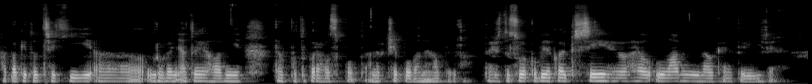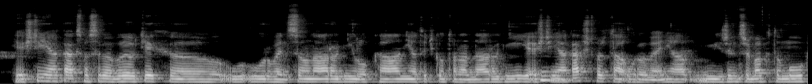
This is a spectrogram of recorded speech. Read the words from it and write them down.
A pak je to třetí uh, úroveň a to je hlavně ta podpora hospod a čepovaného piva. Takže to jsou jako takové tři hlavní velké pilíře. Je ještě nějaká, jak jsme se bavili o těch uh, úroveň celonárodní, lokální a teď to nadnárodní, je ještě mm. nějaká čtvrtá úroveň. Já mířím třeba k tomu, uh,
